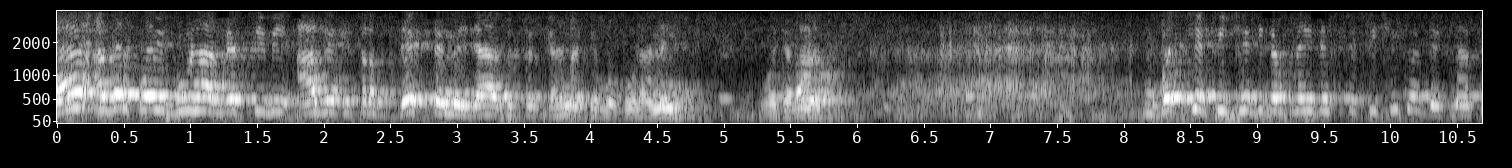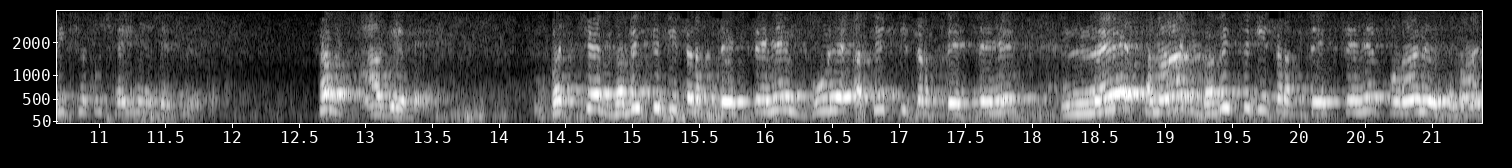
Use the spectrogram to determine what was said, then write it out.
और अगर कोई बूढ़ा व्यक्ति भी आगे की तरफ़ देखते मिल जाए तो फिर कहना कि वो बूढ़ा नहीं वो जवान बच्चे पीछे की तरफ़ नहीं देखते, पीछे क्यों देखना पीछे कुछ है ही नहीं देखने को। सब आगे है। बच्चे भविष्य की तरफ़ देखते हैं, बूढ़े अतीत की तरफ़ देखते हैं, नए समाज भविष्य की तरफ़ देखते हैं, पुराने समाज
